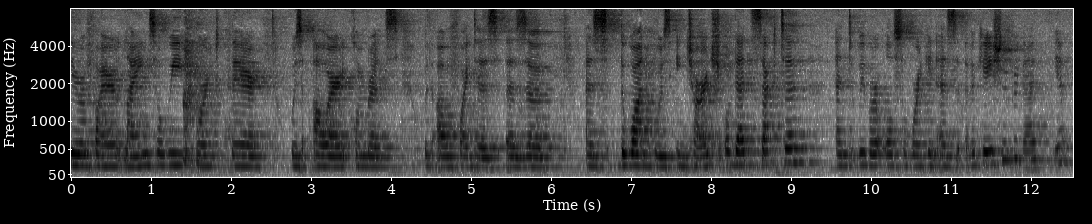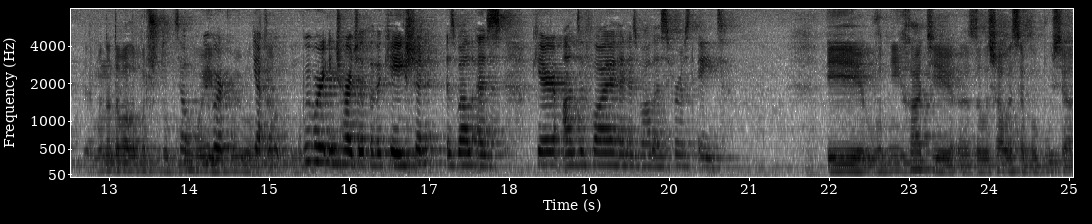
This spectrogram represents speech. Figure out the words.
zero fire line. So we worked there with our comrades, with our fighters as a, as the one who is in charge of that sector, and we were also working as evacuation brigade. Yeah. Е, Ми надавали першу So допомогу we і were, евакуювали. yeah, так. we were in charge of evacuation as well as care under fire and as well as first aid. І в одній хаті е, залишалася бабуся,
